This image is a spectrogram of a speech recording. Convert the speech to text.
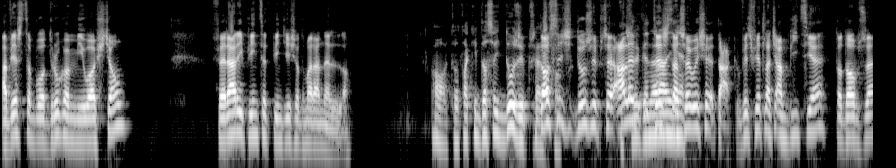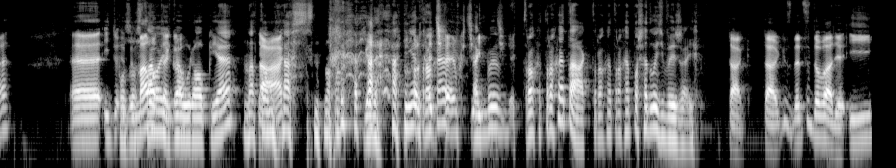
a wiesz co było drugą miłością? Ferrari 550 Maranello. O, to taki dosyć duży przeskok. Dosyć duży, prze... ale Znaczy, też generalnie- zaczęły się, tak, wyświetlać ambicje, to dobrze. E, I mało Pozostałeś w tego, Europie, natomiast no, generalnie trochę, jakby, trochę, trochę tak, trochę, trochę poszedłeś wyżej. Tak, tak, zdecydowanie. I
